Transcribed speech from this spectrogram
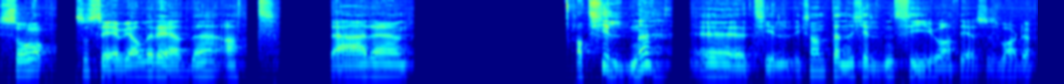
så, så, ser vi allerede at det er eh, At kildene eh, til sant, Denne kilden sier jo at Jesus var død.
